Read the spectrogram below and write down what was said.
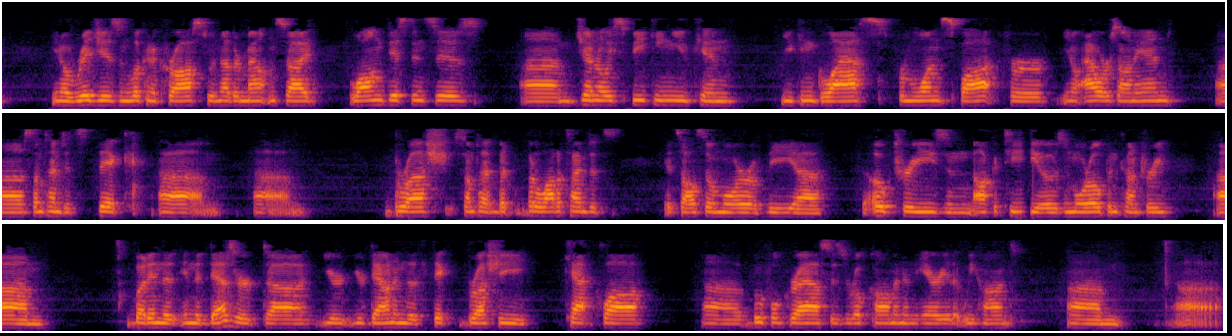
you know, ridges and looking across to another mountainside. Long distances. Um, generally speaking, you can you can glass from one spot for you know hours on end. Uh, sometimes it's thick um, um, brush. Sometimes, but but a lot of times it's it's also more of the uh, the oak trees and ocotillos and more open country. Um, but in the in the desert, uh, you're you're down in the thick, brushy cat claw. Uh, buffel grass is real common in the area that we hunt. Um, uh,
